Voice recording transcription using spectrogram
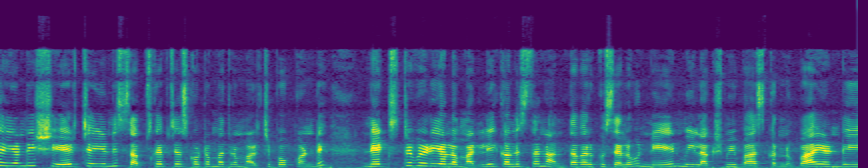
చేయండి షేర్ చేయండి సబ్స్క్రైబ్ చేసుకోవటం మాత్రం మర్చిపోకండి. నెక్స్ట్ వీడియోలో మళ్ళీ కలుస్తాను. అంతవరకు సెలవు. నేను మీ లక్ష్మీ భాస్కర్ను. బాయ్ అండి.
